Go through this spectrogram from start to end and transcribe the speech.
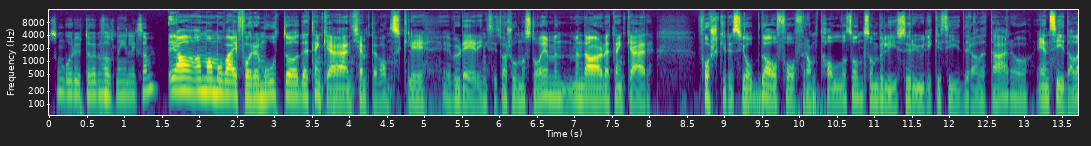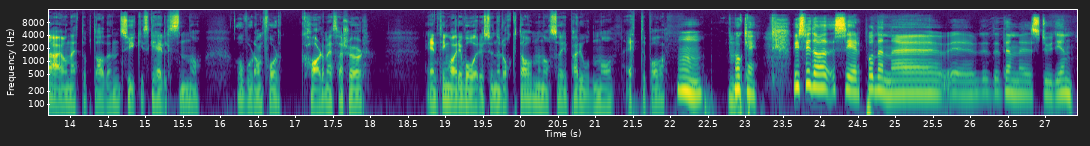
som går utover befolkningen, liksom? Ja, man må veie for og imot, og det tenker jeg er en kjempevanskelig eh, vurderingssituasjon å stå i. Men, men da er det, tenker jeg, er forskeres jobb da, å få fram tall og sånn som belyser ulike sider av dette her. Og en side av det er jo nettopp da den psykiske helsen, og, og hvordan folk har det med seg sjøl. En ting var i våres under lockdown, men også i perioden nå etterpå. da. Mm. Mm. Ok. Hvis vi da ser på denne, eh, denne studien,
